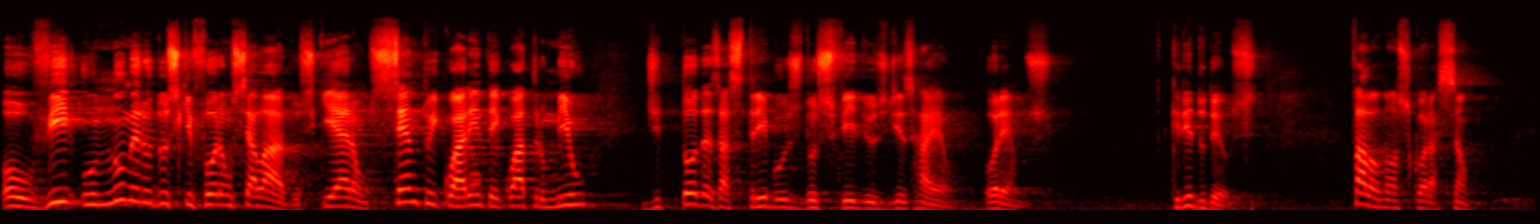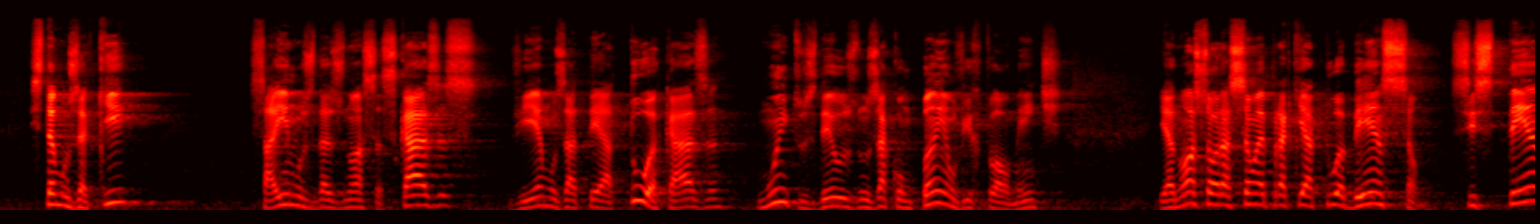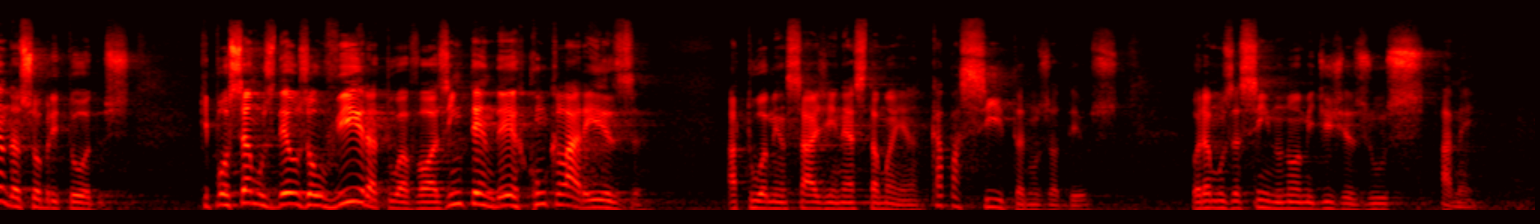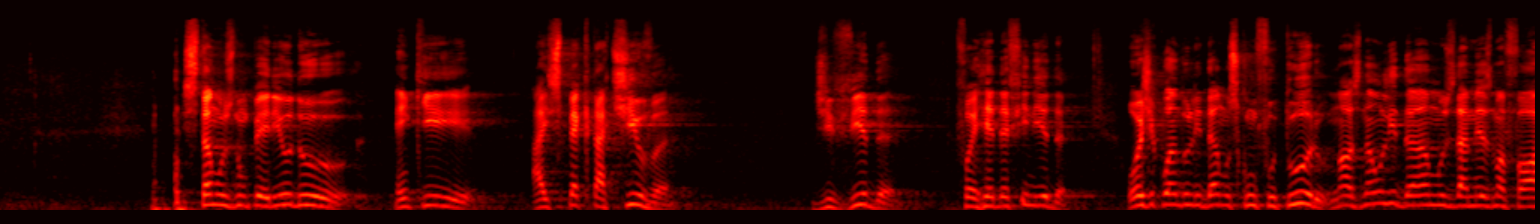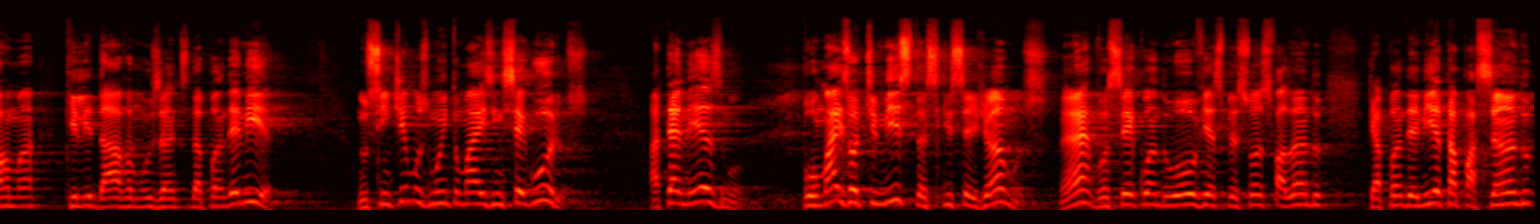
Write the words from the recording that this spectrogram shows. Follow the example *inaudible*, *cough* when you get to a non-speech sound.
ouvi o número dos que foram selados, que eram 144 mil de todas as tribos dos filhos de Israel. Oremos. Querido Deus, fala ao nosso coração. Estamos aqui, saímos das nossas casas, viemos até a tua casa, muitos, Deus, nos acompanham virtualmente, e a nossa oração é para que a tua bênção se estenda sobre todos, que possamos, Deus, ouvir a tua voz, entender com clareza a tua mensagem nesta manhã. Capacita-nos, ó Deus. Oramos assim no nome de Jesus. Amém. Estamos num período em que a expectativa de vida foi redefinida. Hoje, quando lidamos com o futuro, nós não lidamos da mesma forma que lidávamos antes da pandemia. Nos sentimos muito mais inseguros, até mesmo por mais otimistas que sejamos, né? você, quando ouve as pessoas falando que a pandemia está passando,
